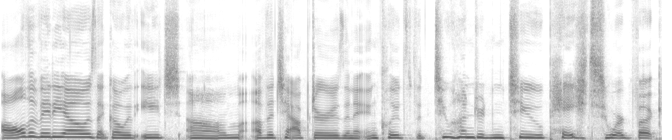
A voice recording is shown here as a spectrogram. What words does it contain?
all the videos that go with each um, of the chapters and it includes the 202 page workbook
